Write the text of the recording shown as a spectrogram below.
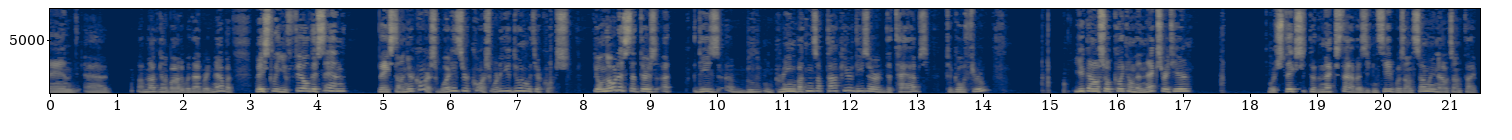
And uh I'm not going to bother with that right now but basically you fill this in based on your course. What is your course? What are you doing with your course you'll notice that there's a, these uh, green buttons up top here. These are the tabs to go through. You can also click on the next right here which takes you to the next tab. As you can see it was on summary now it's on type.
